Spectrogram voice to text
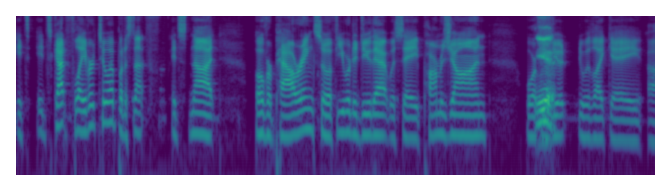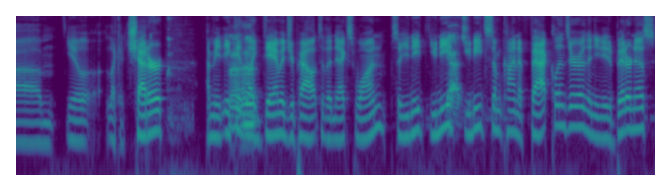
it's it's got flavor to it, but it's not it's not overpowering. So if you were to do that with say Parmesan, or if Yeah. you do it with like a um you know like a cheddar, I mean it could Uh-huh. like damage your palate to the next one. So you need you need Gotcha. you need some kind of fat cleanser, and then you need a bitterness,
